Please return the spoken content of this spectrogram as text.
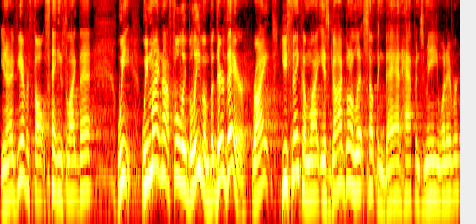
You know, have you ever thought things like that? We, we might not fully believe them, but they're there, right? You think them like, is God going to let something bad happen to me, whatever?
